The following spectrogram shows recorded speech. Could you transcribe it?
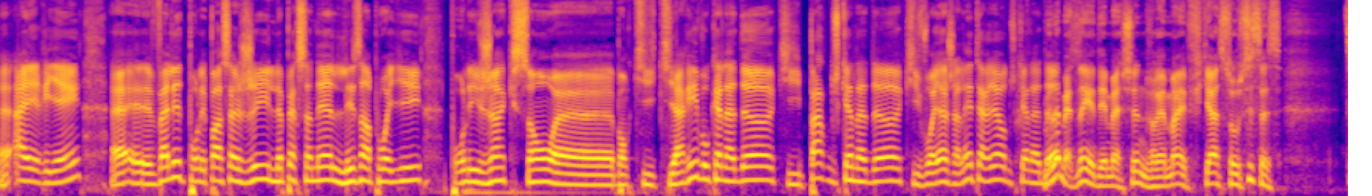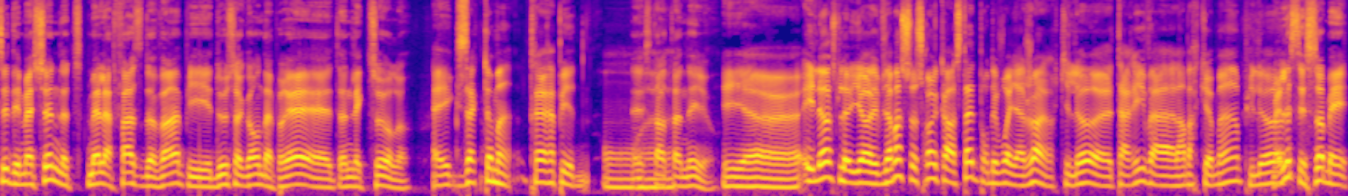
euh, aériens, euh, valide pour les passagers, le personnel, les employés, pour les gens qui sont euh, bon, qui, qui arrivent au Canada, qui partent du Canada, qui voyagent à l'intérieur du Mais Canada. là, maintenant, il y a des machines vraiment efficaces. Ça aussi, ça, c'est- tu sais, des machines, là, tu te mets la face devant, puis deux secondes après, euh, t'as une lecture, là. Exactement, très rapide. On, euh, Instantanée, là. Et, euh, et là, y a- évidemment, ce sera un casse-tête pour des voyageurs qui, là, euh, t'arrives à l'embarquement, puis là... Mais là, c'est ça. Mais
